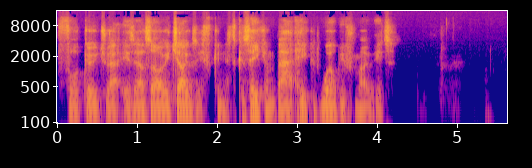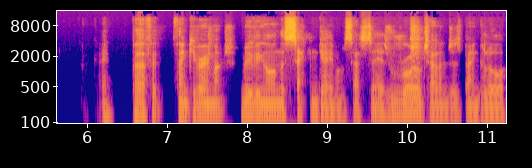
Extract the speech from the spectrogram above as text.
for Gujarat is Alzarri Joseph, because he can bat, he could well be promoted. Okay, perfect. Thank you very much. Moving on, the second game on Saturday is Royal Challengers Bangalore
